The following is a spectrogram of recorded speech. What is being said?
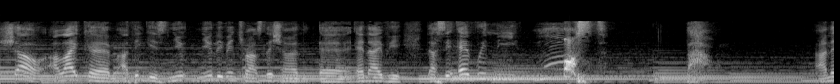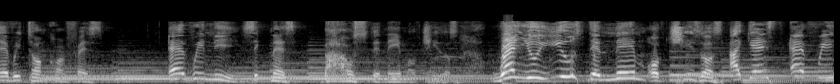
shall. I like, um, I think it's New, New Living Translation, uh, NIV, that say every knee must bow and every tongue confess. Every knee, sickness, bows to the name of Jesus. When you use the name of Jesus against every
